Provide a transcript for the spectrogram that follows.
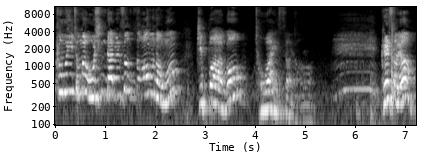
그분이 정말 오신다면서 너무너무 기뻐하고 좋아했어요. 그래서요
